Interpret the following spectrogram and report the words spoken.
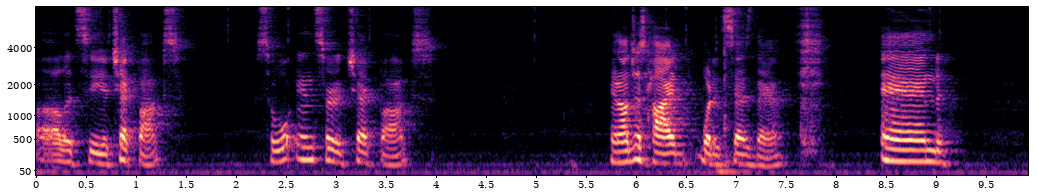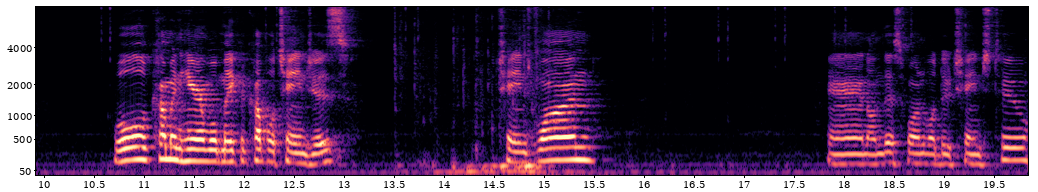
Uh, let's see, a checkbox. So we'll insert a checkbox. And I'll just hide what it says there. And we'll come in here and we'll make a couple changes. Change one, and on this one, we'll do change two.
